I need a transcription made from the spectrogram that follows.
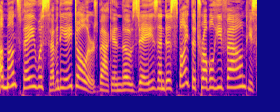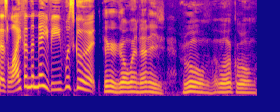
A month's pay was $78 back in those days, and despite the trouble he found, he says life in the Navy was good. You could go in any room, workroom,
